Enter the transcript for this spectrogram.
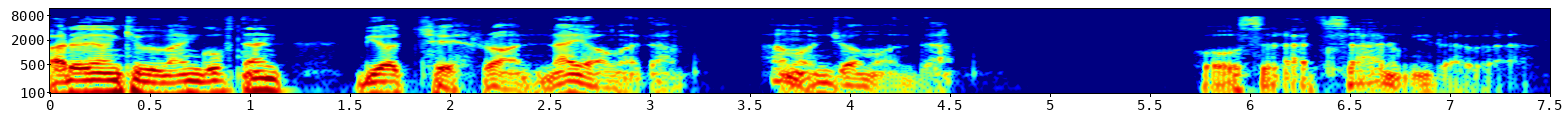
برای آنکه به من گفتند بیا تهران نیامدم. همانجا ماندم. حوصلت سر می رود.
